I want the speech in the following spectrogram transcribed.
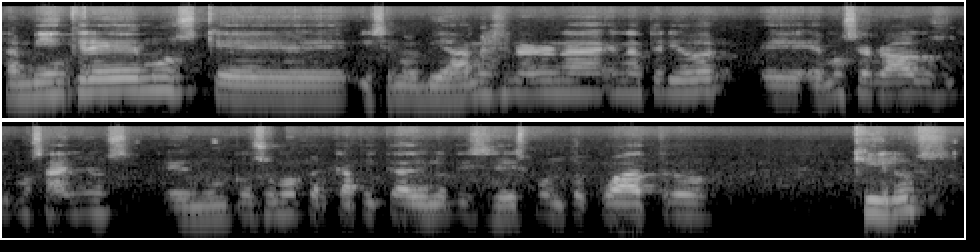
También creemos que, y se me olvidaba mencionar en, en anterior, eh, hemos cerrado los últimos años en un consumo per cápita de unos 16.4 kilos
